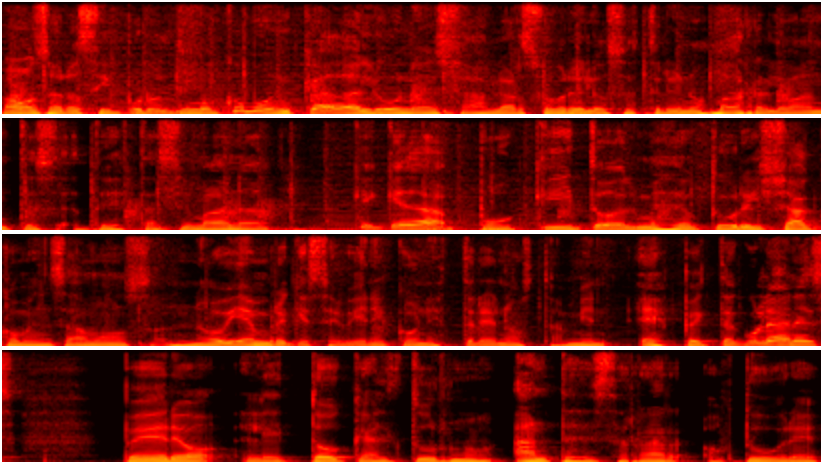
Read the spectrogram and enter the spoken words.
Vamos ahora sí, por último, como en cada lunes, hablar sobre los estrenos más relevantes de esta semana, que queda poquito del mes de octubre y ya comenzamos noviembre, que se viene con estrenos también espectaculares, pero le toca el turno antes de cerrar octubre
